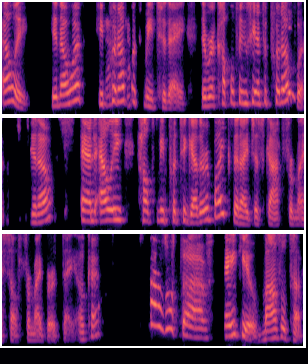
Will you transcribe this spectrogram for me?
Ellie, you know what? He put up with me today. There were a couple things he had to put up with, you know? And Ellie helped me put together a bike that I just got for myself for my birthday. Okay. Mazel tov. Thank you. Mazel tov.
